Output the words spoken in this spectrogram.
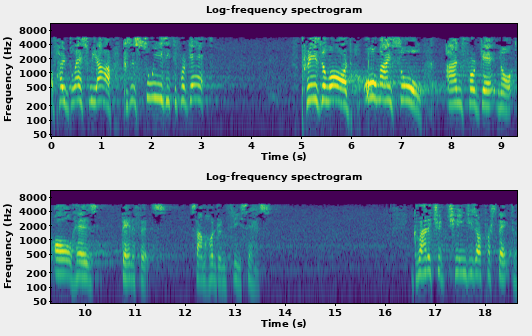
of how blessed we are because it's so easy to forget. Praise the Lord, O my soul, and forget not all His benefits. Psalm 103 says. Gratitude changes our perspective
